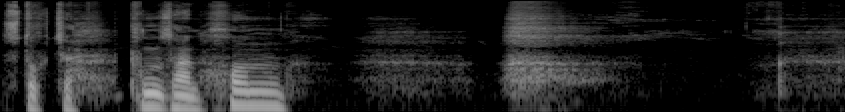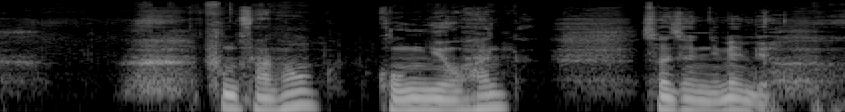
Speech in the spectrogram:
수독자 풍산 홍 풍산홍 공유한 선생님의 묘.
